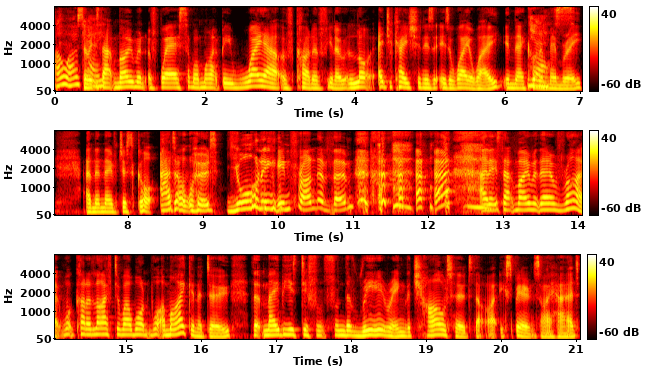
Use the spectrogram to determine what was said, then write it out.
Oh, okay. So it's that moment of where someone might be way out of kind of, you know, a lot education is is a way away in their kind of memory. And then they've just got adulthood yawning in front of them. and it's that moment there, right, what kind of life do I want? What am I going to do that maybe is different from the rearing, the childhood that I, experience I had?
